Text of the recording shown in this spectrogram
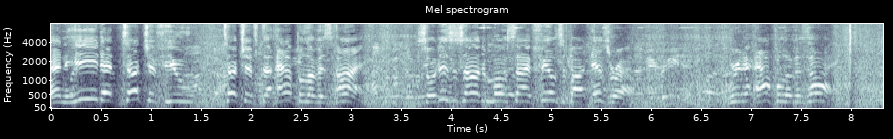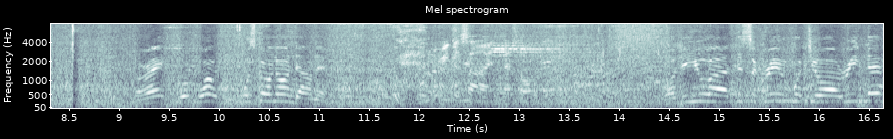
and he that toucheth you, toucheth the apple of his eye. So this is how the Most High feels about Israel. We're the apple of his eye. All right, what, what, what's going on down there? I Read the sign, that's all. Well, do you uh, disagree with what you're uh, reading there?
